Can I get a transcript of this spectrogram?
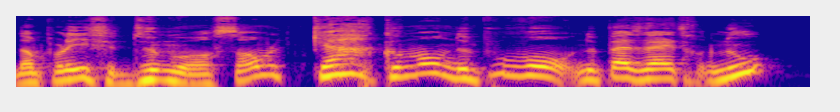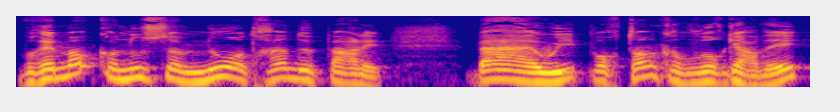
d'employer ces deux mots ensemble, car comment ne pouvons ne pas être nous Vraiment, quand nous sommes nous en train de parler. Ben oui, pourtant, quand vous regardez,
